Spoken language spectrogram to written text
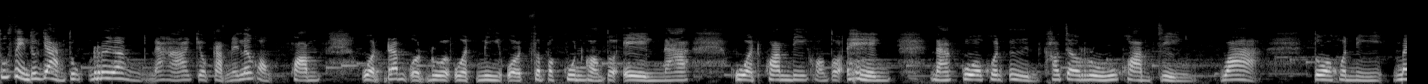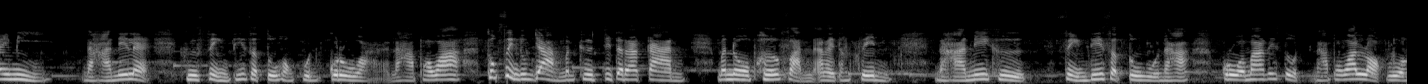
ทุกสิ่งทุกอย่างทุกเรื่องนะคะเกี่ยวกับในเรื่องของความอวดร่ำอวดรวยอวดมีอวดสรรพคุณของตัวเองนะคะอวดความดีของตัวเองนะกลัวคนอื่นเขาจะรู้ความจริงว่าตัวคนนี้ไม่มีนะคะนี่แหละคือสิ่งที่ศัตรูของคุณกลัวนะคะเพราะว่าทุกสิ่งทุกอย่างมันคือจินตนาการมโนเพ้อฝันอะไรทั้งสิ้นนะคะนี่คือ สิ่งที่ศัตรูนะคะ กลัวมากที่สุดนะคะเพราะว่าหลอกลวง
